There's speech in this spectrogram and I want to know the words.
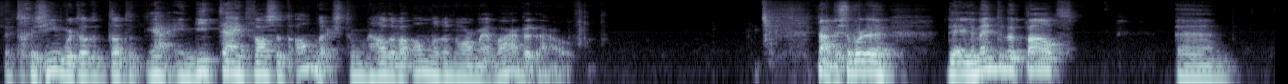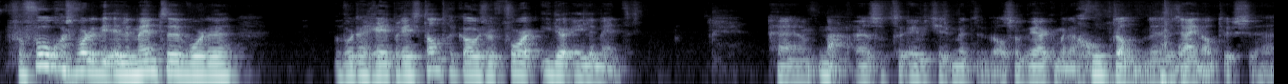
het gezien wordt dat dat ja, in die tijd was het anders. Toen hadden we andere normen en waarden daarover. Nou, dus er worden de elementen bepaald. Uh, vervolgens worden die elementen, worden, wordt een representant gekozen voor ieder element. Uh, nou, als, het eventjes met, als we werken met een groep, dan uh, zijn dat dus uh,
